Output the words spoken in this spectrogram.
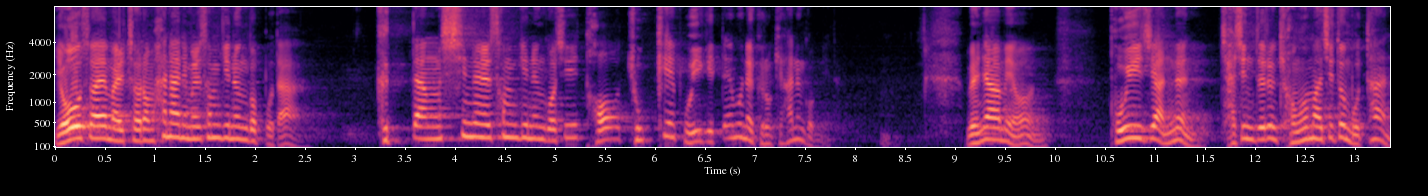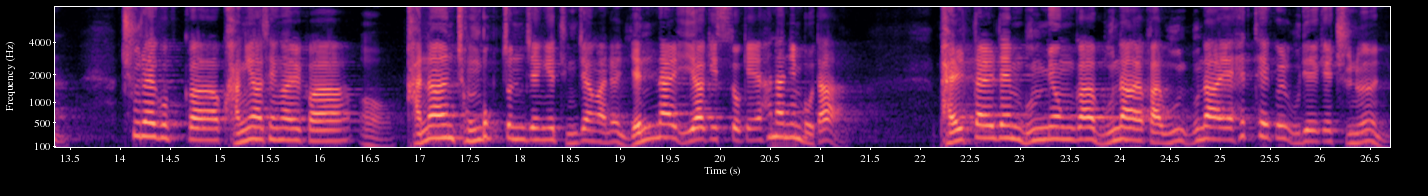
여호수아의 말처럼 하나님을 섬기는 것보다 그 땅 신을 섬기는 것이 더 좋게 보이기 때문에 그렇게 하는 겁니다. 왜냐하면 보이지 않는 자신들은 경험하지도 못한 출애굽과 광야 생활과 어, 가나안 정복 전쟁에 등장하는 옛날 이야기 속의 하나님보다 발달된 문명과 문화가 문화의 혜택을 우리에게 주는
